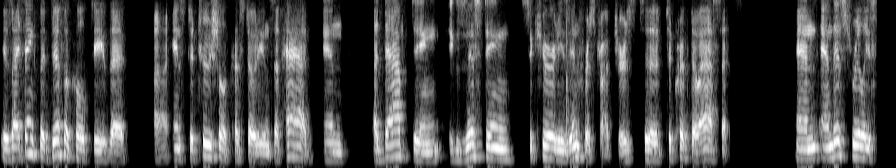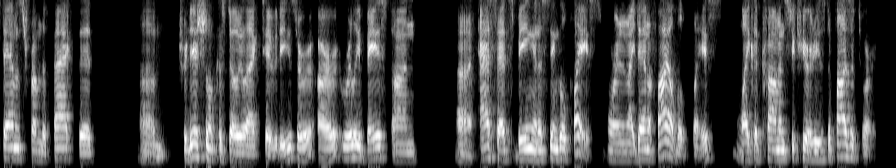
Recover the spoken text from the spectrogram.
is I think the difficulty that uh, institutional custodians have had in adapting existing securities infrastructures to, to crypto assets. And, and this really stems from the fact that um, traditional custodial activities are, are really based on uh, assets being in a single place or in an identifiable place, like a common securities depository.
